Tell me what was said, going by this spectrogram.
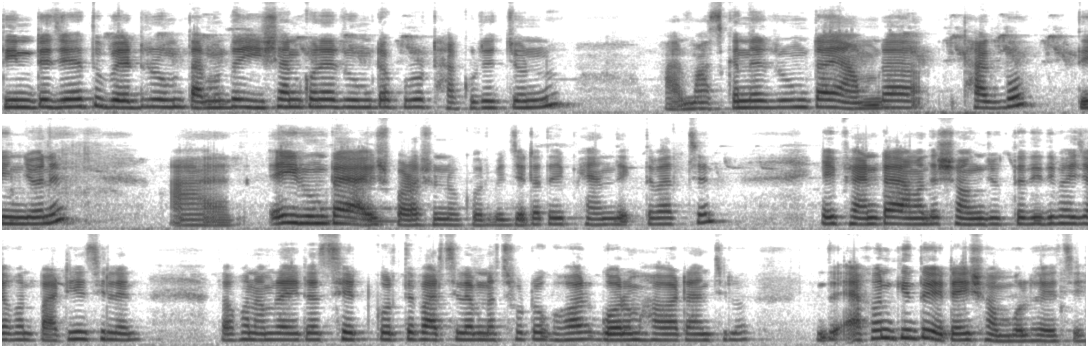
তিনটে যেহেতু বেডরুম, তার মধ্যে ঈশান কোণের রুমটা পুরো ঠাকুরের জন্য। আর মাঝখানের রুমটায় আমরা থাকব তিনজনে। আর এই রুমটায় আয়ুষ পড়াশুনো করবে, যেটাতে এই ফ্যান দেখতে পাচ্ছেন। এই ফ্যানটা আমাদের সংযুক্ত দিদিভাই যখন পাঠিয়েছিলেন, তখন আমরা এটা সেট করতে পারছিলাম না। ছোট ঘর, গরম হাওয়া টানছিল। কিন্তু এখন কিন্তু এটাই সম্বল হয়েছে।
